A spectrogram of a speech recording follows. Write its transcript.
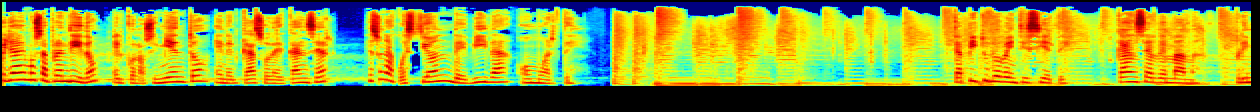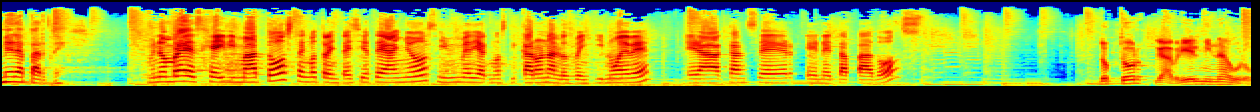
ya hemos aprendido, el conocimiento, en el caso del cáncer, es una cuestión de vida o muerte. Capítulo 27. Cáncer de mama. Primera parte. Mi nombre es Heidi Matos, tengo 37 años y me diagnosticaron a los 29. Era cáncer en etapa 2. Doctor Gabriel Minauro.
